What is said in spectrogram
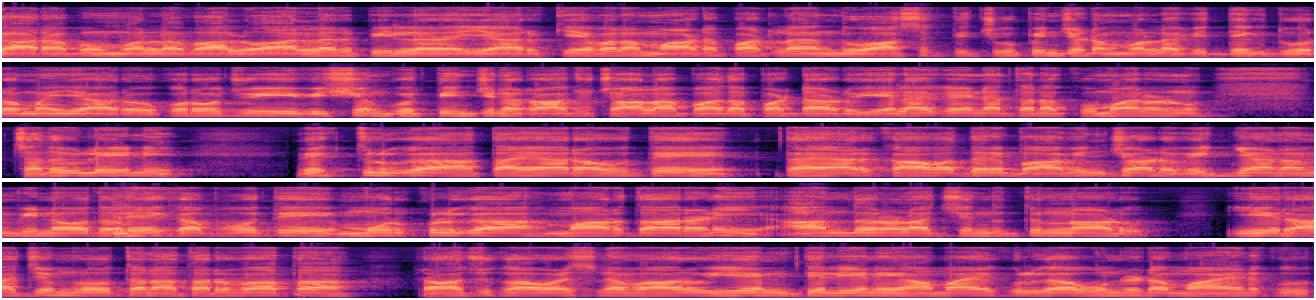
గారాభం వల్ల వాళ్ళు అల్లరి పిల్లలు అయ్యారు. కేవలం ఆటపాటలందు ఆసక్తి చూపించడం వల్ల విద్యకు దూరమయ్యారు. ఒకరోజు ఈ విషయం గుర్తించిన రాజు చాలా బాధపడ్డాడు. ఎలాగైనా తన కుమారులను చదువులేని వ్యక్తులుగా తయారవుతే తయారు కావద్దని భావించాడు. విజ్ఞానం వినోదం లేకపోతే మూర్ఖులుగా మారుతారని ఆందోళన చెందుతున్నాడు. ఈ రాజ్యంలో తన తర్వాత రాజు కావలసిన వారు ఏం తెలియని అమాయకులుగా ఉండటం ఆయనకు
